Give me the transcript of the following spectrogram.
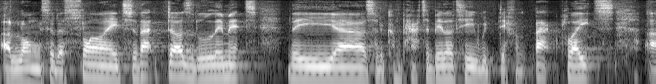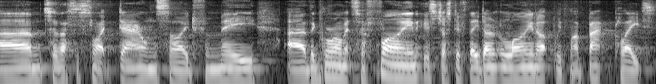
a long sort of slide. So that does limit the uh, sort of compatibility with different back plates. Um, so that's a slight downside for me. Uh, the grommets are fine. It's just if they don't line up with my back plate,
